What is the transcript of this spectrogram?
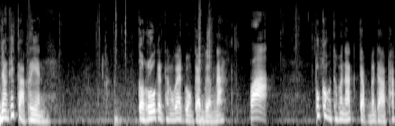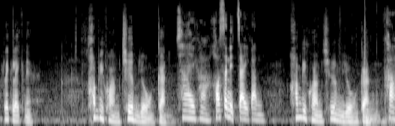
อย่างที่กลับเรียน ก็รู้กันทั้งแวดวงการเมืองนะ ว่า ผู้กองธรรมนัฐกับบรรดาพักเล็ก ๆ เนี่ยเขามีความเชื่อมโยงกัน ใช่ค่ะ เขาสนิทใจกัน เขามีความเชื่อมโยงกัน ค่ะ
